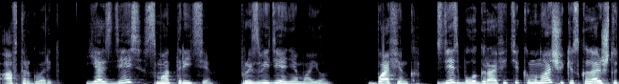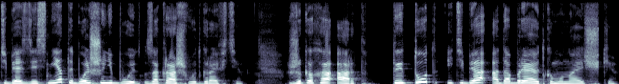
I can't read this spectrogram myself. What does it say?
автор говорит, я здесь, смотрите, произведение мое. Баффинг. Здесь было граффити, коммунальщики сказали, что тебя здесь нет и больше не будет. Закрашивают граффити. ЖКХ арт. Ты тут, и тебя одобряют коммунальщики.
